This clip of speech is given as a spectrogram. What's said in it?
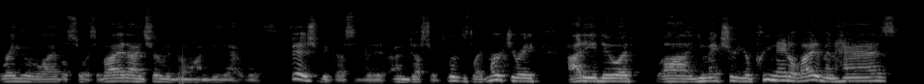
regular, reliable source of iodine. Certainly don't want to do that with fish because of the industrial pollutants like mercury. How do you do it? Uh, you make sure your prenatal vitamin has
